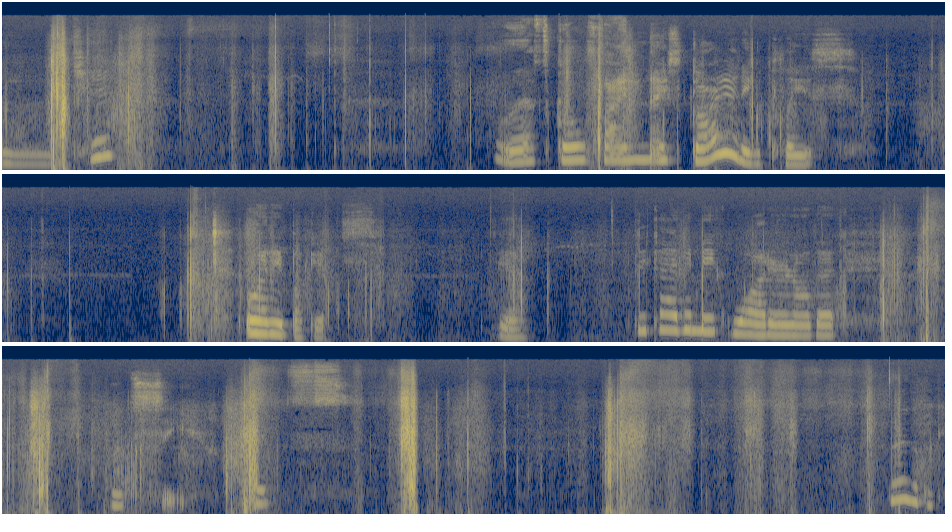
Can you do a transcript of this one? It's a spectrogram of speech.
Okay. Let's go find a nice gardening place. I need buckets. Yeah. We gotta make water and all that. Let's see. Let's... Where's the bucket?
